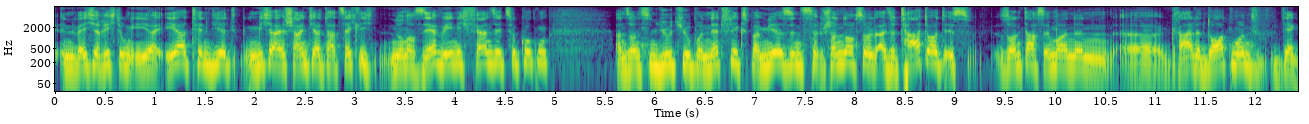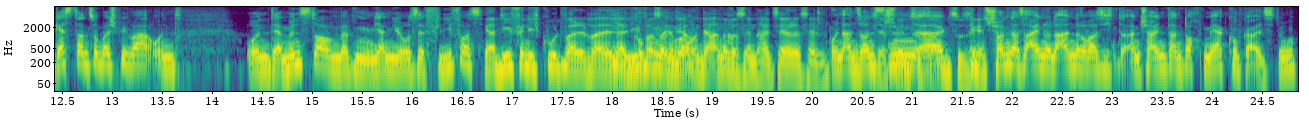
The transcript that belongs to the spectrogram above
in welche Richtung ihr eher tendiert. Michael scheint ja tatsächlich nur noch sehr wenig Fernsehen zu gucken. Ansonsten YouTube und Netflix. Bei mir sind es schon noch so, also Tatort ist sonntags immer ein, äh, gerade Dortmund, der gestern zum Beispiel war und, und der Münster mit dem Jan-Josef Liefers. Ja, die finde ich gut, weil, weil Die der Liefers und der, und der andere sind halt sehr, sehr, Und ansonsten sehr schön äh, zusammen zu sehen. gibt es schon das eine oder andere, was ich anscheinend dann doch mehr gucke als du.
